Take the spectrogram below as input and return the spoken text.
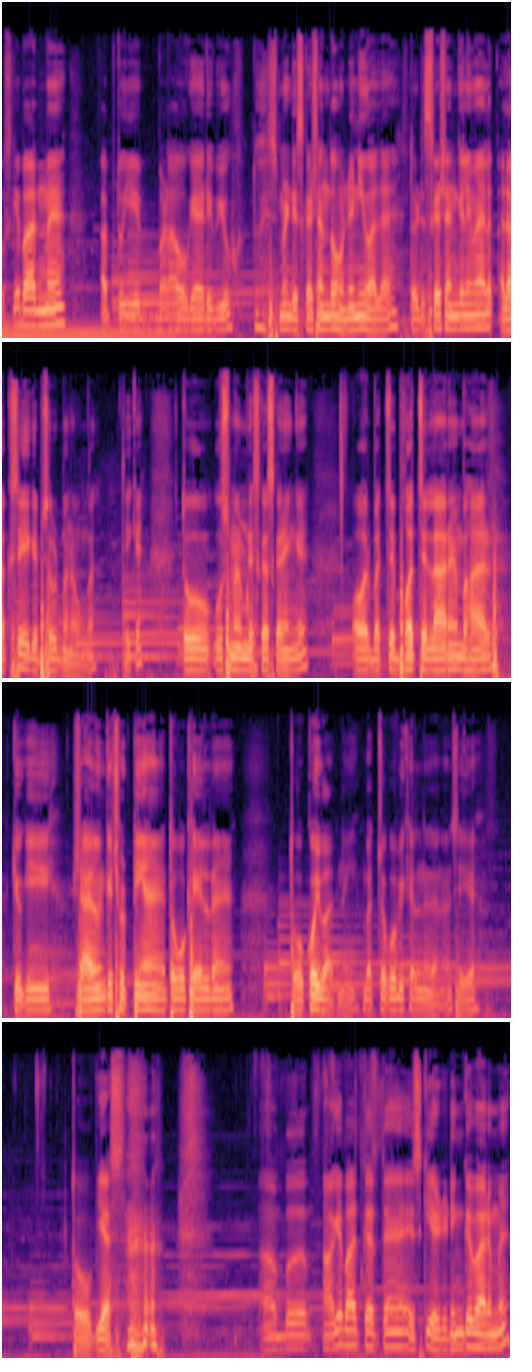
उसके बाद में, अब तो ये बड़ा हो गया है रिव्यू तो इसमें डिस्कशन तो होने नहीं वाला है। तो डिस्कशन के लिए मैं अलग से एक एपिसोड बनाऊँगा। ठीक है? तो उसमें हम डिस्कस करेंगे। और बच्चे बहुत चिल्ला रहे हैं बाहर, क्योंकि शायद उनकी छुट्टियाँ हैं तो वो खेल रहे हैं। तो कोई बात नहीं, बच्चों को भी खेलने देना चाहिए। तो यस अब आगे बात करते हैं इसकी एडिटिंग के बारे में।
